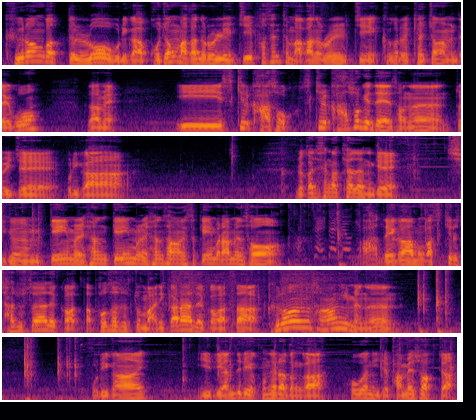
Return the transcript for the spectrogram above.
그런 것들로 우리가 고정 마간을 올릴지 퍼센트 마간을 올릴지 그거를 결정하면 되고 그 다음에 이 스킬 가속 스킬 가속에 대해서는 또 이제 우리가 몇 가지 생각해야 되는 게 지금 게임을 현 게임을 현 상황에서 게임을 하면서 아 내가 뭔가 스킬을 자주 써야 될 것 같다 버섯을 좀 많이 깔아야 될 것 같다 그런 상황이면은 우리가 이 리안드리의 고뇌라던가 혹은 이제 밤의 수학자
